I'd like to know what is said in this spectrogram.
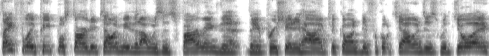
thankfully, people started telling me that I was inspiring, that they appreciated how I took on difficult challenges with joy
